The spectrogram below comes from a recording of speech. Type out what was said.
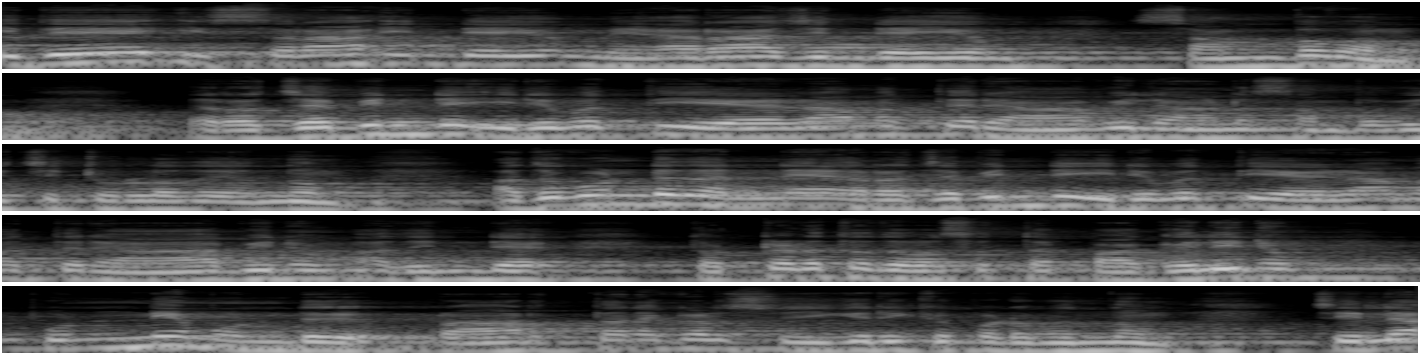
ഇതേ ഇസ്രായിന്റെയും മെഹറാജിന്റെയും സംഭവം റജബിന്റെ ഇരുപത്തിയേഴാമത്തെ രാവിലാണ് സംഭവിച്ചിട്ടുള്ളത് എന്നും അതുകൊണ്ട് തന്നെ റജബിന്റെ ഇരുപത്തിയേഴാമത്തെ രാവിനും അതിന്റെ തൊട്ടടുത്ത ദിവസത്തെ പകലിനും പുണ്യമുണ്ട്. പ്രാർത്ഥനകൾ സ്വീകരിക്കപ്പെടുമെന്നും ചില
